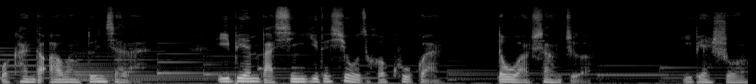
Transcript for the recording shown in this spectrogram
我看到阿旺蹲下来，一边把新衣的袖子和裤管都往上折，一边说：“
